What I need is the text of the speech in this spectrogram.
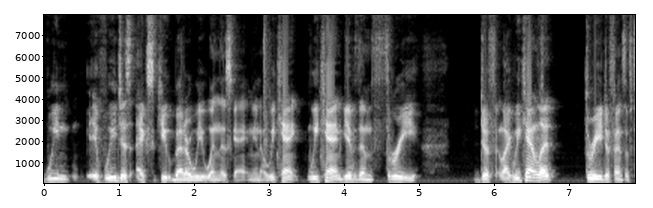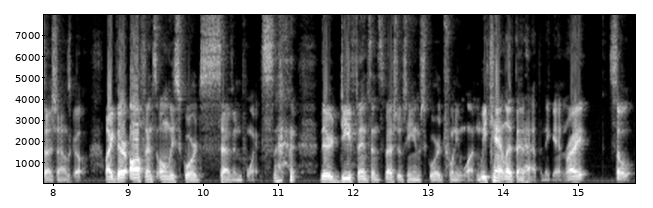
we if we just execute better, we win this game. You know, we can't we can't give them three def- like we can't let three defensive touchdowns go. Like their offense only scored seven points. their defense and special teams scored 21. We can't let that happen again, right? So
